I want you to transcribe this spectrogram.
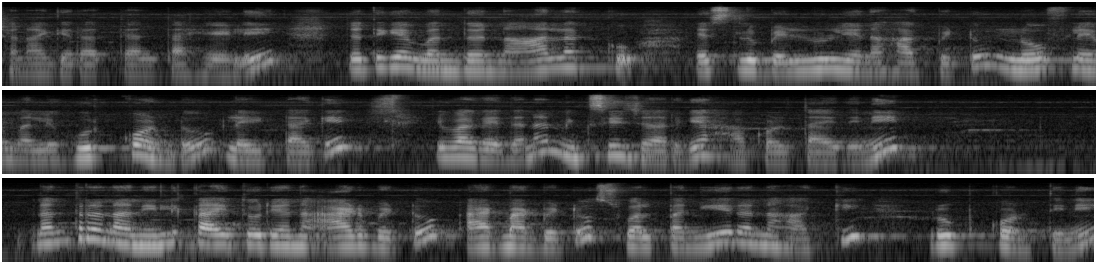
ಚೆನ್ನಾಗಿರುತ್ತೆ ಅಂತ ಹೇಳಿ. ಜೊತೆಗೆ ಒಂದು ನಾಲ್ಕು ಎಸ್ಲು ಬೆಳ್ಳುಳ್ಳಿಯನ್ನು ಹಾಕಿಬಿಟ್ಟು ಲೋ ಫ್ಲೇಮಲ್ಲಿ ಹುರ್ಕೊಂಡು ಲೈಟಾಗಿ ಇವಾಗ ಇದನ್ನು ಮಿಕ್ಸಿ ಜಾರ್ಗೆ ಹಾಕ್ಕೊಳ್ತಾ ಇದ್ದೀನಿ. ನಂತರ ನಾನಿಲ್ಲಿ ಕಾಯಿ ತುರಿಯನ್ನು ಆಡ್ಬಿಟ್ಟು ಆ್ಯಡ್ ಮಾಡಿಬಿಟ್ಟು ಸ್ವಲ್ಪ ನೀರನ್ನು ಹಾಕಿ ರುಬ್ಕೊಳ್ತೀನಿ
